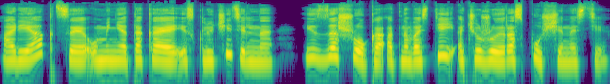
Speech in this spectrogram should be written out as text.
А реакция у меня такая исключительно из-за шока от новостей о чужой распущенности.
